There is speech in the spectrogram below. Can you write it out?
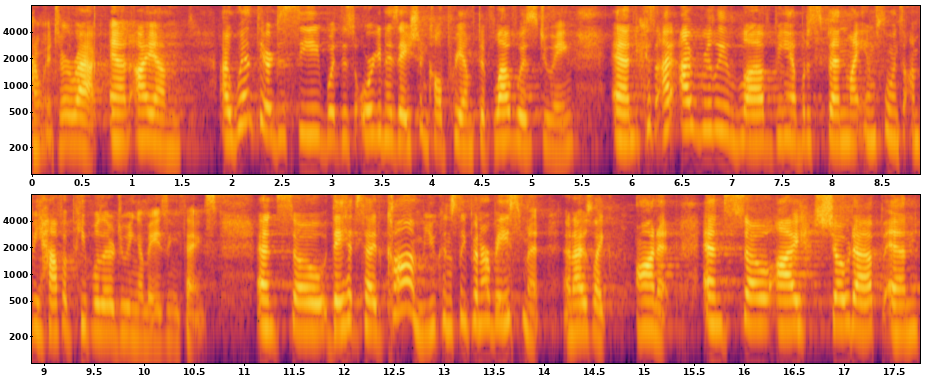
I went to Iraq, and I am. Um, I went there to see what this organization called Preemptive Love was doing. And because I, I, really love being able to spend my influence on behalf of people that are doing amazing things. And so they had said, Come, you can sleep in our basement. And I was like, On it. And so I showed up and,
